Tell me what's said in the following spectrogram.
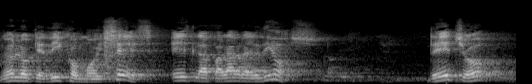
no es lo que dijo Moisés, es la palabra de Dios. De hecho,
